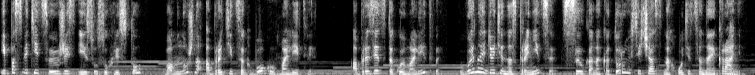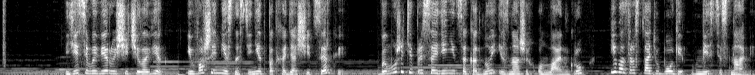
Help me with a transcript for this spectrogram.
и посвятить свою жизнь Иисусу Христу, вам нужно обратиться к Богу в молитве. Образец такой молитвы вы найдете на странице, ссылка на которую сейчас находится на экране. Если вы верующий человек и в вашей местности нет подходящей церкви, вы можете присоединиться к одной из наших онлайн-групп и возрастать в Боге вместе с нами.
